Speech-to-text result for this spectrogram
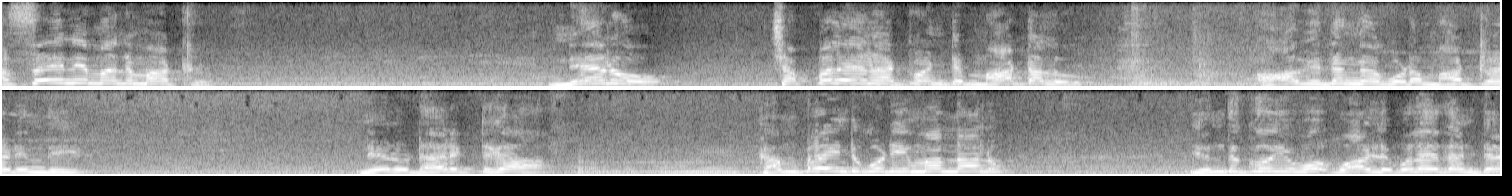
అసహ్యమని మాటలు. నేను చెప్పలేనటువంటి మాటలు ఆ విధంగా కూడా మాట్లాడింది. నేను డైరెక్ట్గా కంప్లైంట్ కూడా ఇమ్మన్నాను. ఎందుకు ఇవ్వ వాళ్ళు ఇవ్వలేదంటే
